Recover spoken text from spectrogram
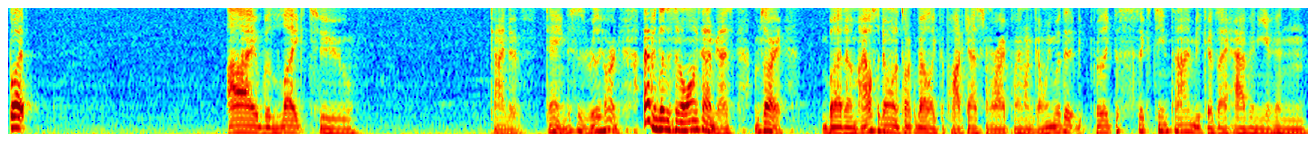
But I would like to kind of dang, this is really hard. I haven't done this in a long time, guys. I'm sorry. But um, I also don't want to talk about like the podcast and where I plan on going with it for like the 16th time because I haven't even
